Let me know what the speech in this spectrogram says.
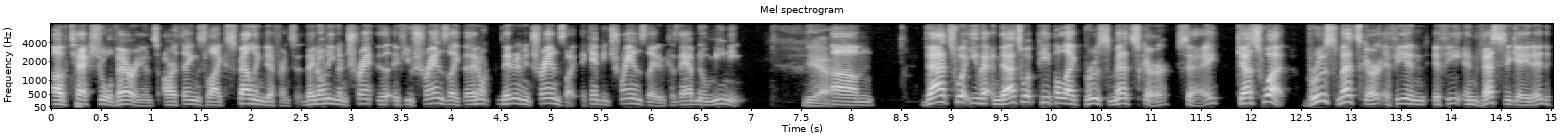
of textual variants are things like spelling differences. They don't even tra- if you translate, they don't they don't even translate. They can't be translated because they have no meaning. Yeah. Um, that's what you ha- and that's what people like Bruce Metzger say. Guess what? Bruce Metzger, if he in, if he investigated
